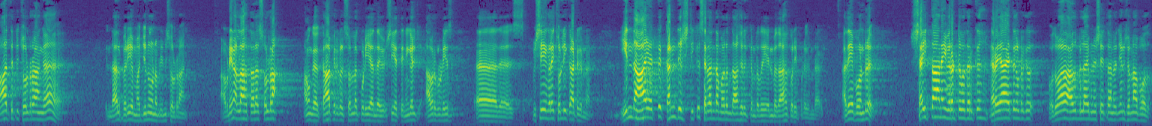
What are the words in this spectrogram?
பார்த்துட்டு சொல்கிறாங்க இருந்தாலும் பெரிய மஜ்னூன் அப்படின்னு சொல்கிறாங்க அப்படின்னு அல்லாஹால சொல்கிறான் அவங்க காஃபிர்கள் சொல்லக்கூடிய அந்த விஷயத்தை நிகழ்ச்சி அவர்களுடைய அது விஷயங்களை சொல்லி காட்டுகின்றான். இந்த ஆயத்து கண் திருஷ்டிக்கு சிறந்த மருந்தாக இருக்கின்றது என்பதாக குறிப்பிடுகின்றார்கள். அதே போன்று ஷைத்தானை விரட்டுவதற்கு நிறைய ஆயத்துகள் இருக்குது. பொதுவாக அதுபில்லாஹிமின் ஷைத்தான் ரஜின்னு சொன்னால் போதும்.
